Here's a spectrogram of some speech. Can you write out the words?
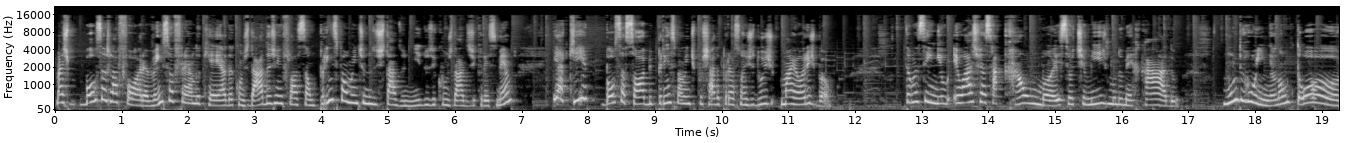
Mas bolsas lá fora vêm sofrendo queda com os dados de inflação, principalmente nos Estados Unidos e com os dados de crescimento. E aqui, bolsa sobe, principalmente puxada por ações dos maiores bancos. Então, assim, eu, eu acho essa calma, esse otimismo do mercado muito ruim. Eu não tô.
